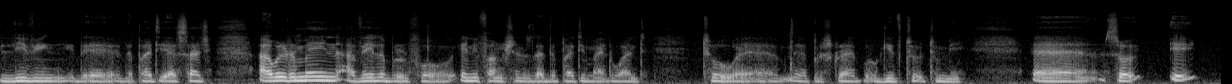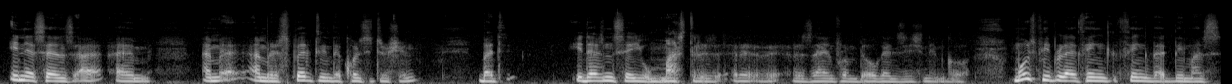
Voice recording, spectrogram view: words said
leaving the the party as such. I will remain available for any functions that the party might want to uh, uh prescribe or give to to me. Uh, so, in a sense, I, am I'm, I'm I'm respecting the constitution, but it doesn't say you must re re resign from the organization and go. Most people, I think, think that they must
